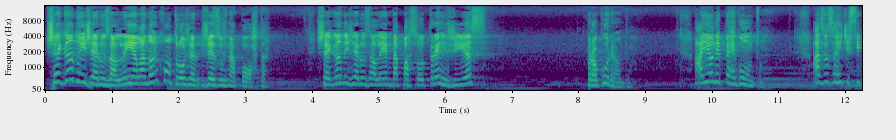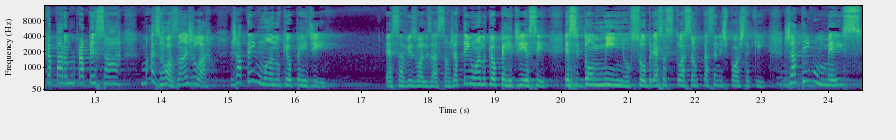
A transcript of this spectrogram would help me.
Chegando em Jerusalém, ela não encontrou Jesus na porta. Chegando em Jerusalém, ainda passou três dias procurando. Aí eu lhe pergunto: às vezes a gente fica parando para pensar, mas Rosângela, já tem um ano que eu perdi essa visualização, já tem um ano que eu perdi esse, esse domínio sobre essa situação que está sendo exposta aqui. Já tem um mês,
